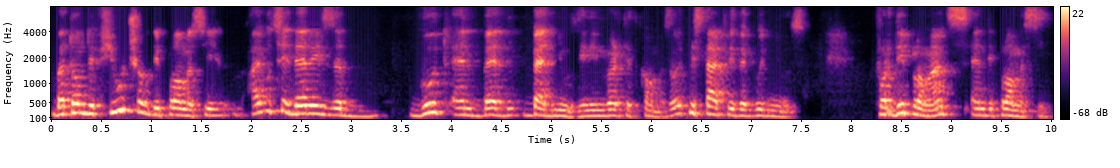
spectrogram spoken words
But on the future of diplomacy, I would say there is a good and bad, bad news in inverted commas. Let me start with the good news. For diplomats and diplomacy,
